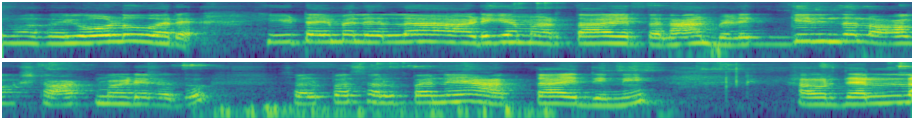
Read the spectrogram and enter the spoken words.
ಇವಾಗ ಏಳುವರೆ. ಈ ಟೈಮಲ್ಲೆಲ್ಲ ಅಡುಗೆ ಮಾಡ್ತಾ ಇರ್ತಾರೆ ನಾನು ಬೆಳಗ್ಗೆದಿಂದ ಲಾಗ್ ಸ್ಟಾರ್ಟ್ ಮಾಡಿರೋದು. ಸ್ವಲ್ಪ ಸ್ವಲ್ಪನೇ ಆಗ್ತಾ ಇದ್ದೀನಿ. ಅವ್ರದ್ದೆಲ್ಲ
